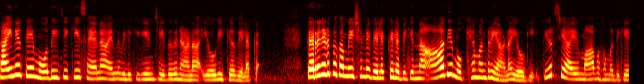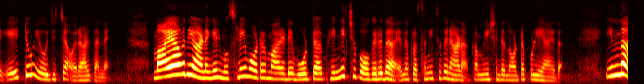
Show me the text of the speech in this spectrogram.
സൈന്യത്തെ മോദിജിക്ക് സേന എന്ന് വിളിക്കുകയും ചെയ്തതിനാണ് യോഗിക്ക് വിലക്ക്. തെരഞ്ഞെടുപ്പ് കമ്മീഷന്റെ വിലക്ക് ലഭിക്കുന്ന ആദ്യ മുഖ്യമന്ത്രിയാണ് യോഗി. തീർച്ചയായും മാ ബഹുമതിക്ക് ഏറ്റവും യോജിച്ച ഒരാൾ തന്നെ. മായാവതി ആണെങ്കിൽ മുസ്ലിം വോട്ടർമാരുടെ വോട്ട് ഭിന്നിച്ചു പോകരുത് എന്ന് പ്രസംഗിച്ചതിനാണ് കമ്മീഷന്റെ നോട്ടപ്പുള്ളിയായത്. ഇന്ന്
